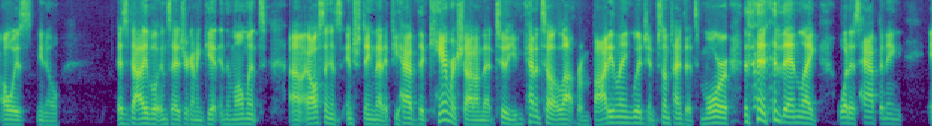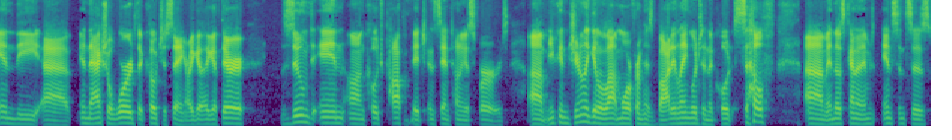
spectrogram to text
always, you know, as valuable insight as you're going to get in the moment. Uh, I also think it's interesting that if you have the camera shot on that too, you can kind of tell a lot from body language, and sometimes that's more than, than like what is happening in the uh, in the actual words that coach is saying. Right, like if they're zoomed in on Coach Popovich and San Antonio Spurs, um, you can generally get a lot more from his body language and the quote itself um, in those kind of instances.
